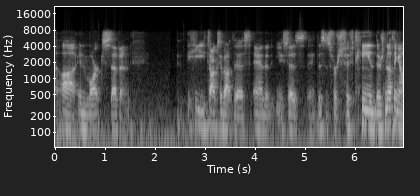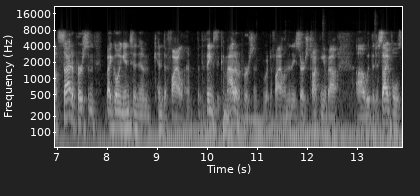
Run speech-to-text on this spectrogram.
uh, in Mark 7, he talks about this and he says this is verse 15 there's nothing outside a person by going into them can defile him but the things that come out of a person will defile him. And he starts talking about uh, with the disciples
